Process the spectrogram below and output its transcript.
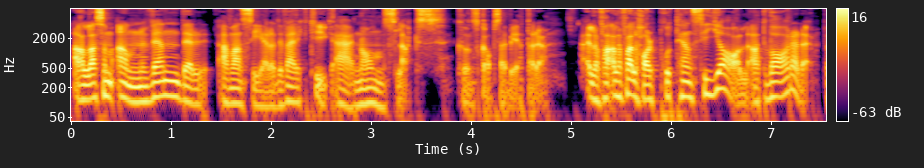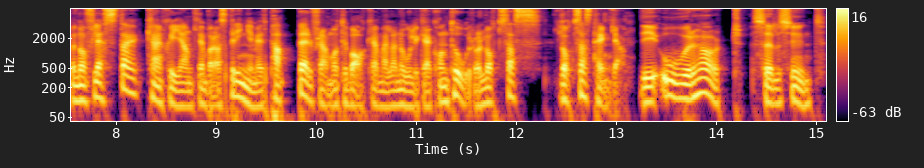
Alla som använder avancerade verktyg är någon slags kunskapsarbetare eller i alla fall har potential att vara det. Men de flesta kanske egentligen bara springer med ett papper fram och tillbaka mellan olika kontor och låtsas, låtsas tänka. Det är oerhört sällsynt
